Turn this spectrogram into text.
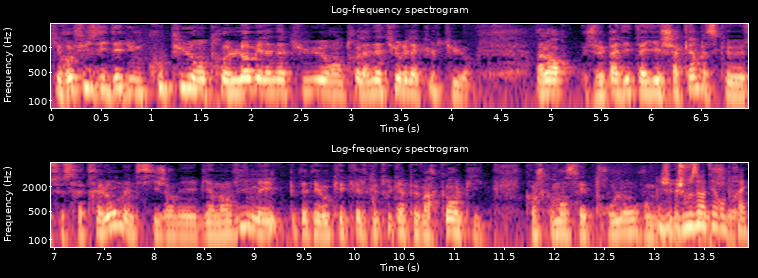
qui refuse l'idée d'une coupure entre l'homme et la nature, entre la nature et la culture. Alors, je ne vais pas détailler chacun parce que ce serait très long, même si j'en ai bien envie, mais peut-être évoquer quelques trucs un peu marquants. Et puis, quand je commence à être trop long, vous me Je, je vous interromprai.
